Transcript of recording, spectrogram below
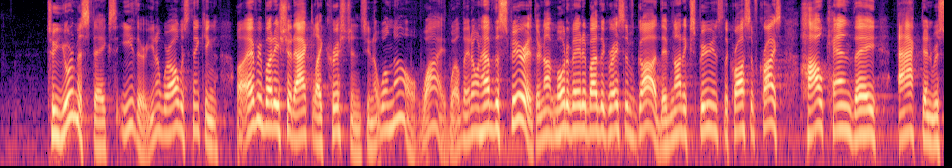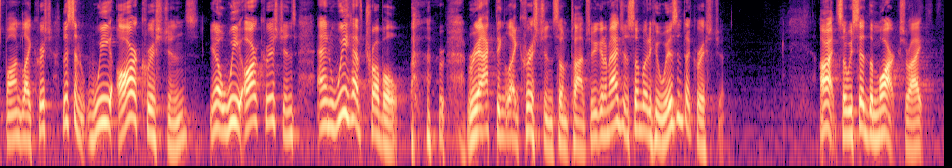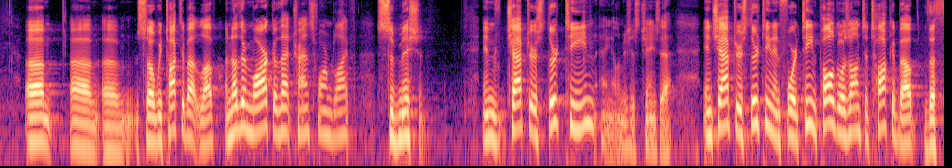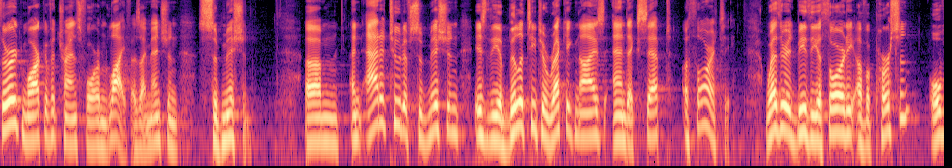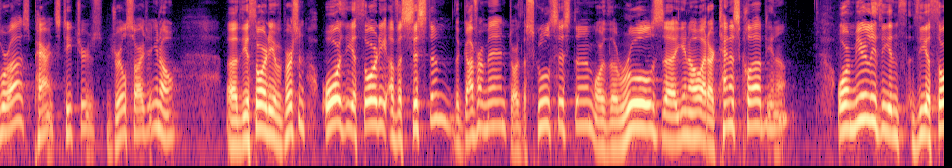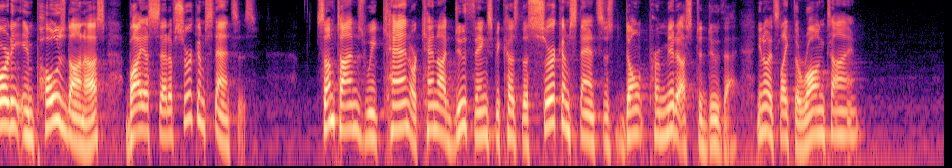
to your mistakes either. You know, we're always thinking, well, everybody should act like Christians. You know, well, no, why? Well, they don't have the Spirit. They're not motivated by the grace of God. They've not experienced the cross of Christ. How can they act and respond like Christians? Listen, we are Christians you know, we are Christians and we have trouble reacting like Christians sometimes. So you can imagine somebody who isn't a Christian. All right, so we said the marks, right? Um, um, um, so we talked about love. Another mark of that transformed life, submission. In chapters 13, hang on, let me just change that. In chapters 13 and 14, Paul goes on to talk about the third mark of a transformed life. As I mentioned, submission. Um, an attitude of submission is the ability to recognize and accept authority, whether it be the authority of a person over us, parents, teachers, drill sergeant, you know, uh, the authority of a person, or the authority of a system, the government, or the school system, or the rules uh, you know, at our tennis club, you know, or merely the, the authority imposed on us by a set of circumstances. Sometimes we can or cannot do things because the circumstances don't permit us to do that. You know, it's like the wrong time.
